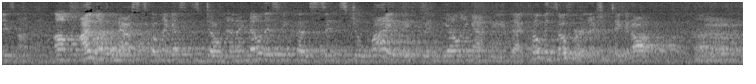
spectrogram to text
It's not. Um, I love the masks, but my guests don't, and I know this because since July they've been yelling at me that COVID's over and I should take it off. Um,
